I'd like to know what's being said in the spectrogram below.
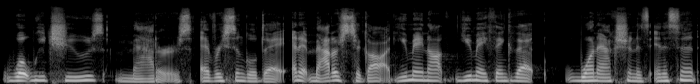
What we choose matters every single day, and it matters to God. You may not, you may think that one action is innocent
